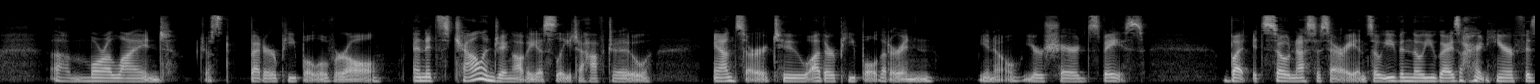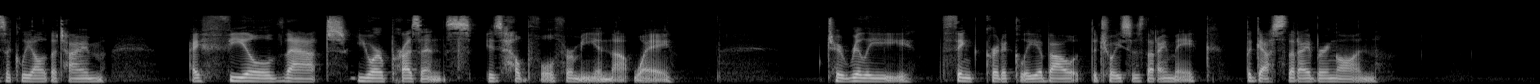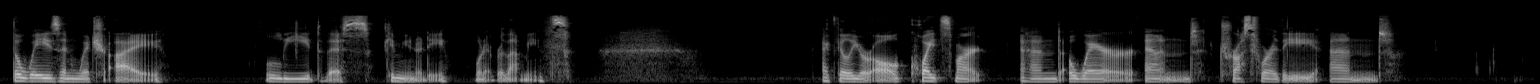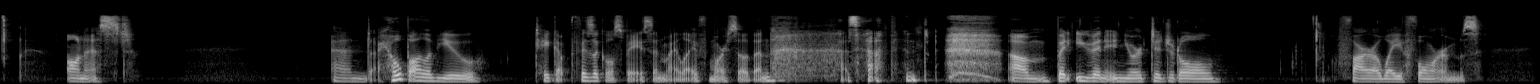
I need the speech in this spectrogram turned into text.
um, more aligned, just better people overall? And it's challenging, obviously, to have to answer to other people that are in, you know, your shared space but it's so necessary. And so even though you guys aren't here physically all the time, I feel that your presence is helpful for me in that way to really think critically about the choices that I make, the guests that I bring on, the ways in which I lead this community, whatever that means. I feel you're all quite smart and aware and trustworthy and honest. And I hope all of you take up physical space in my life more so than has happened. Um, but even in your digital, far away forms,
